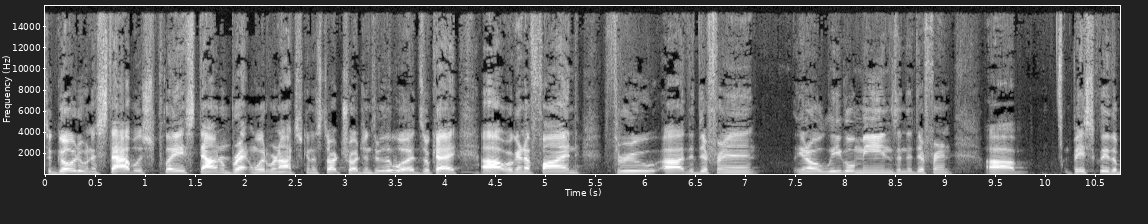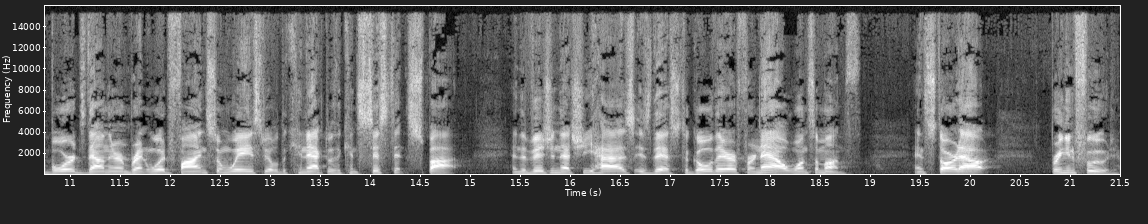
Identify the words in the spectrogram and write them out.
to go to an established place down in Brentwood. We're not just going to start trudging through the woods, okay? Uh, we're going to find through uh, the different, you know, legal means and the different uh, basically the boards down there in Brentwood find some ways to be able to connect with a consistent spot. And the vision that she has is this to go there for now once a month and start out bringing food.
